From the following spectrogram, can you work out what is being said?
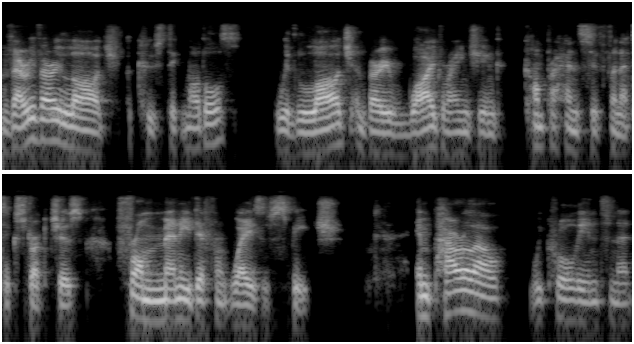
very, very large acoustic models with large and very wide ranging comprehensive phonetic structures from many different ways of speech. In parallel, we crawl the internet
